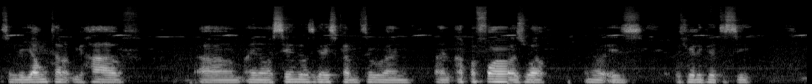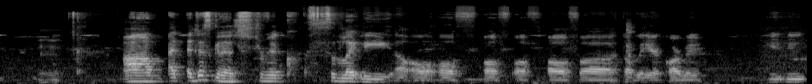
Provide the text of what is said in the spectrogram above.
some of the young talent we have. Um, I know seeing those guys come through and, and, and perform as well, you know, is is really good to see. Um, I, I'm just gonna strip slightly uh, off off off off uh topic here, Carver. You, you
